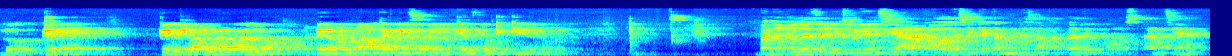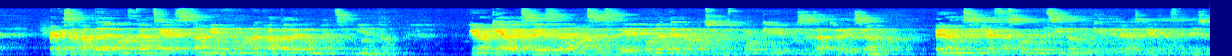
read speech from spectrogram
Lo, cree, cree que va a lograr algo, pero no aterriza bien qué es lo que quiere lograr. Bueno, yo desde mi experiencia puedo decir que también es la falta de constancia, pero esa falta de constancia es también una falta de convencimiento. Creo que a veces nada más es de ponerte propósitos porque pues, es la tradición, pero ni siquiera estás convencido de que de veras quieres hacer eso.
